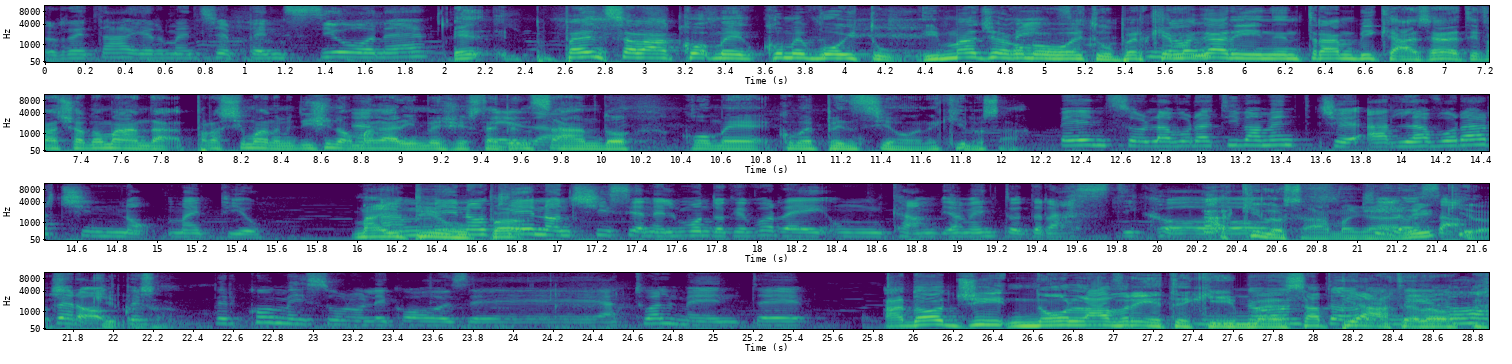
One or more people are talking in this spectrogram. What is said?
retirement, cioè pensione. E pensala come, come, vuoi tu, immagina come Pensa, vuoi tu, perché non... magari in entrambi i casi eh, ti faccio la domanda, prossimo anno mi dici no, eh, magari invece stai esatto. pensando come, come, pensione, chi lo sa. Penso lavorativamente, cioè a lavorarci no, mai più. Mai a più, meno pa- che non ci sia nel mondo che vorrei un cambiamento drastico. Ah, chi lo sa magari, chi lo sa, chi lo però chi per, sa. per come sono le cose attualmente ad oggi non l'avrete Kim, non sappiatelo.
